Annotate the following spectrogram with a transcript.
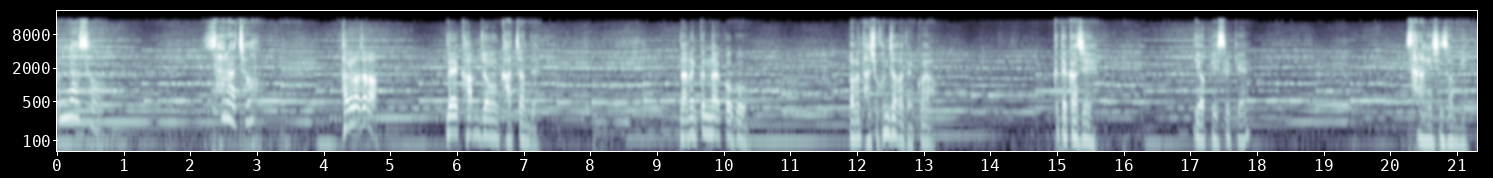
끝나서 사라져? 당연하잖아 내 감정은 가짠데 나는 끝날 거고 너는 다시 혼자가 될 거야. 그때까지 네 옆에 있을게. 사랑의 신선미.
